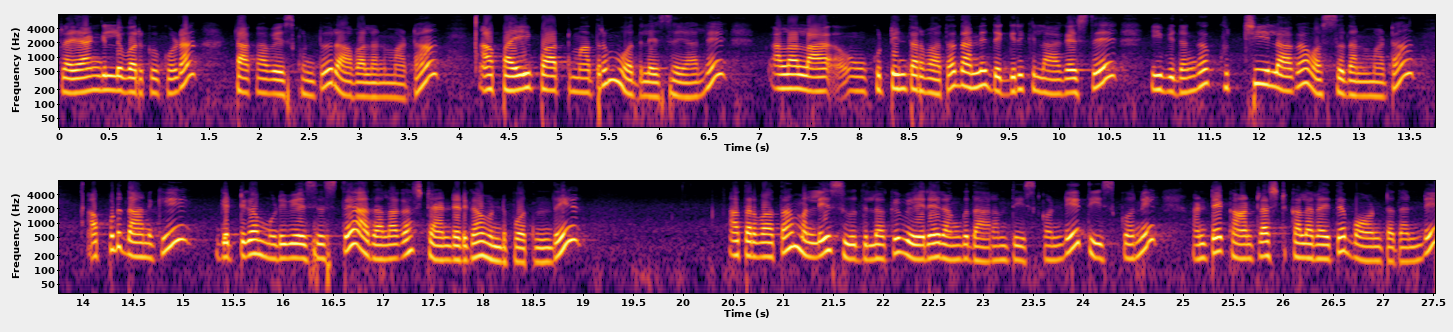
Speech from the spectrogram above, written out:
ట్రయాంగిల్ వరకు కూడా టాకా వేసుకుంటూ రావాలన్నమాట. ఆ పై పార్ట్ మాత్రం వదిలేసేయాలి. అలా లా కుట్టిన తర్వాత దాన్ని దగ్గరికి లాగేస్తే ఈ విధంగా కుర్చీలాగా వస్తుంది అనమాట అప్పుడు దానికి గట్టిగా ముడి వేసేస్తే అది అలాగా స్టాండర్డ్గా ఉండిపోతుంది. ఆ తర్వాత మళ్ళీ సూదిలోకి వేరే రంగు దారం తీసుకోండి. తీసుకొని అంటే కాంట్రాస్ట్ కలర్ అయితే బాగుంటుందండి.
